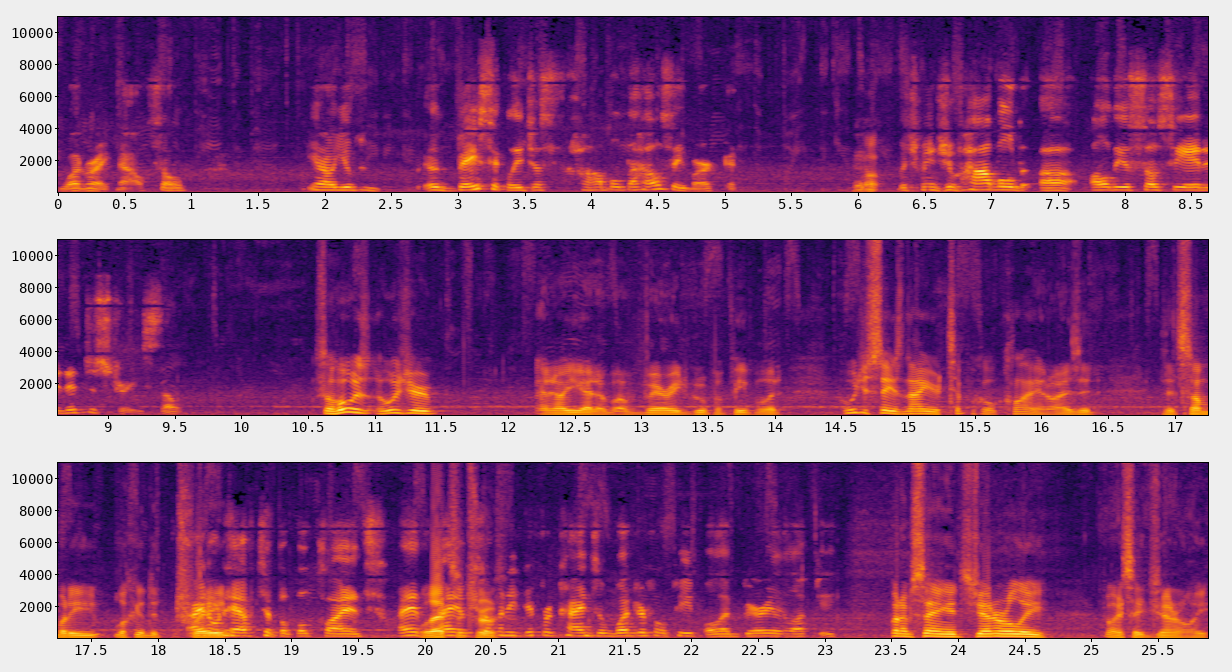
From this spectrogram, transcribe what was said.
one right now. So, you know, you've basically just hobbled the housing market, which means you've hobbled uh, all the associated industries. So, so who is who's your? I know you got a, a varied group of people, but who would you say is now your typical client, or is it is it somebody looking to trade? I don't have typical clients. I have, Well, I have so many different kinds of wonderful people. I'm very lucky. But I'm saying it's generally, when I say generally,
